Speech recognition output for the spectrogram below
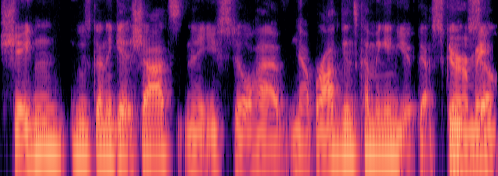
Shaedon who's going to get shots, and then you still have now Brogdon's coming in. You've got Scoot, so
